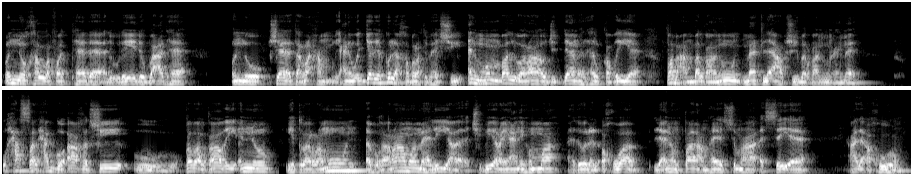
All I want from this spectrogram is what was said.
وانه خلفت هذا الوليد وبعدها إنه شالت الرحم. يعني والجرية كلها خبرت بهالشي. المهم ظل وراها وقدامها لهالقضية طبعا بالقانون ما تلاعب شي بالقانون عماد. وحصل حقه آخر شي وقضى القاضي إنه يتغرمون بغرامة مالية كبيرة يعني هم هذول الأخوة لأنهم طالعوا هاي السمعة السيئة على أخوهم.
